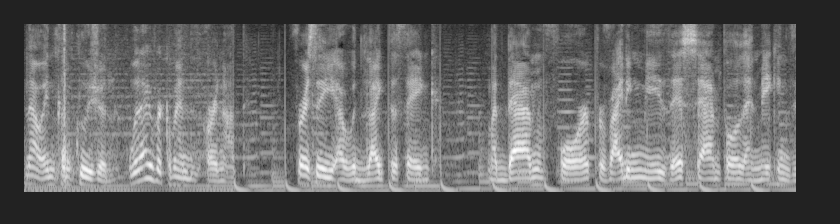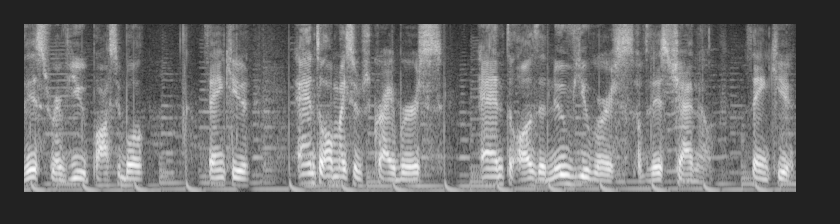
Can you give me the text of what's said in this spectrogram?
Now, in conclusion, would I recommend it or not? Firstly, I would like to thank Madame for providing me this sample and making this review possible. Thank you. And to all my subscribers and to all the new viewers of this channel. Thank you.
